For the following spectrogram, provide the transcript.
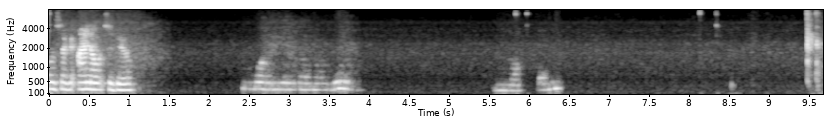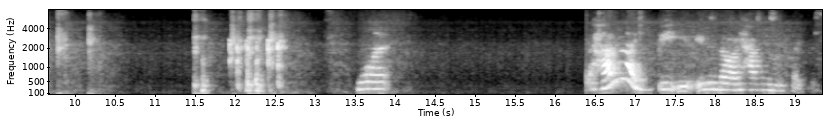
One second. I know what to do. What are you gonna do? Nothing. What? How did I beat you even though I haven't even played this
